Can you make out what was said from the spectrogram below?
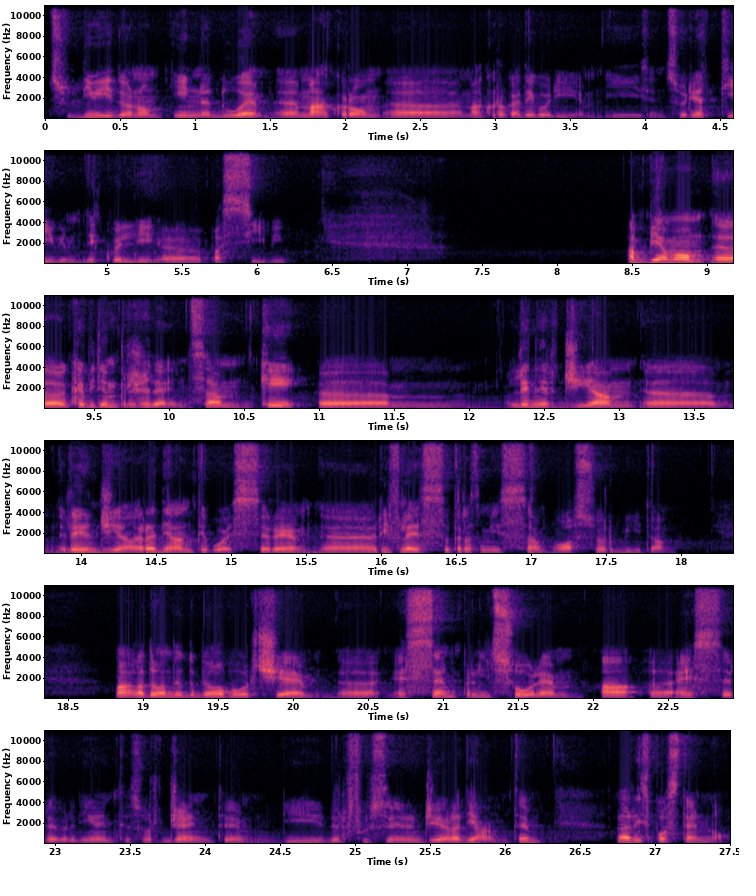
suddividono in due macro, macro, categorie, i sensori attivi e quelli passivi. Abbiamo eh, capito in precedenza che ehm, l'energia, eh, radiante può essere eh, riflessa, trasmessa o assorbita. Ma la domanda che dobbiamo porci è, eh, è sempre il Sole a eh, essere praticamente sorgente di, del flusso di energia radiante? La risposta è no.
